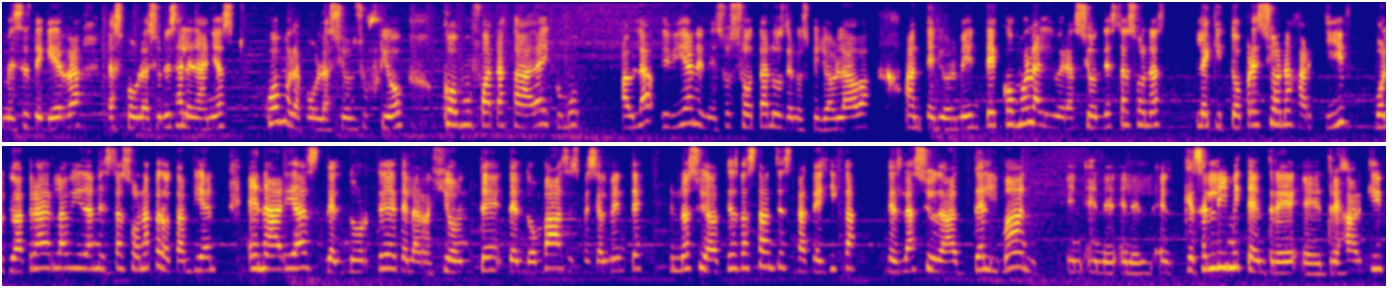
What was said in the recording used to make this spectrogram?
meses de guerra, las poblaciones aledañas, cómo la población sufrió, cómo fue atacada y cómo habla, vivían en esos sótanos de los que yo hablaba anteriormente, cómo la liberación de estas zonas le quitó presión a Kharkiv, volvió a traer la vida en esta zona, pero también en áreas del norte de la región de, del Donbass, especialmente en una ciudad que es bastante estratégica, que es la ciudad de Limán, en, el, que es el límite entre, entre Kharkiv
